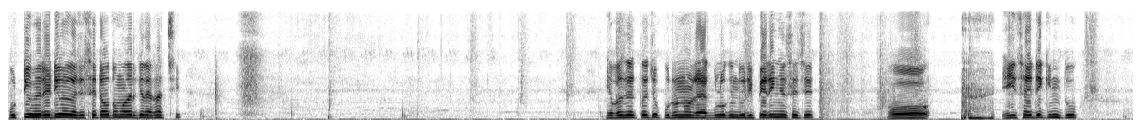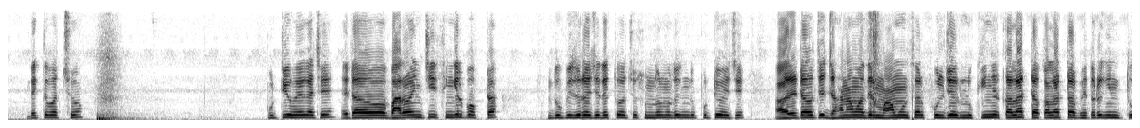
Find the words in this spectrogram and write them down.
পুট্টি হয়ে রেডি হয়ে গেছে, সেটাও তোমাদেরকে দেখাচ্ছি। এবার দেখতে পাচ্ছ, পুরোনো র্যাকগুলো কিন্তু রিপেয়ারিং এসেছে। ও, এই সাইডে কিন্তু দেখতে পাচ্ছ পুট্টি হয়ে গেছে। এটা বারো ইঞ্চি সিঙ্গেল পপটা দু পিস রয়েছে, দেখতে পাচ্ছ, সুন্দর মতো কিন্তু পুট্টি হয়েছে। আর এটা হচ্ছে জাহানামাদের মা মনসার ফুল, যে লুকিংয়ের কালারটা কালারটা ভেতরে কিন্তু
